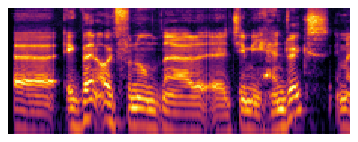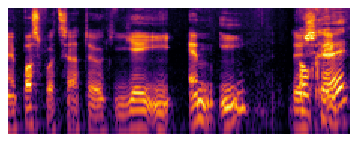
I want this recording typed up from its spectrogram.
Eh, ik ben ooit vernoemd naar eh, Jimi Hendrix. In mijn paspoort staat ook J-I-M-I. Dus ik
